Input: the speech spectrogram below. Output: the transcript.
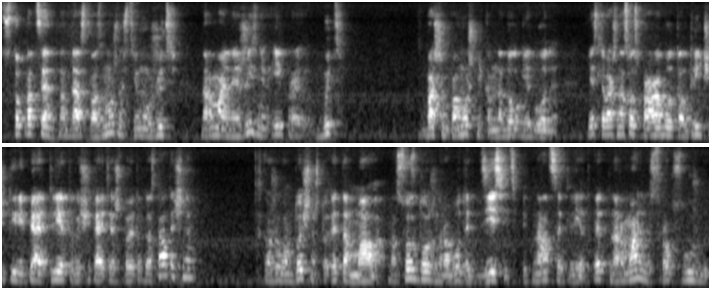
стопроцентно даст возможность ему жить нормальной жизнью и быть вашим помощником на долгие годы. Если ваш насос проработал 3, 4, 5 лет, и вы считаете, что это достаточно, скажу вам точно, что это мало. Насос должен работать 10-15 лет. Это нормальный срок службы.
